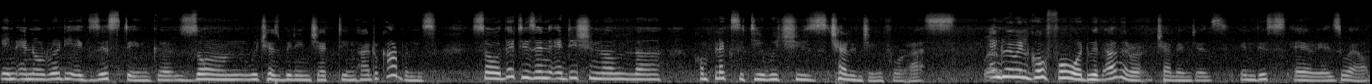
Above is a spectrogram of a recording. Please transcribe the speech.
in an already existing uh, zone which has been injecting hydrocarbons. So that is an additional uh, complexity which is challenging for us. and we will go forward with other challenges in this area as well.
